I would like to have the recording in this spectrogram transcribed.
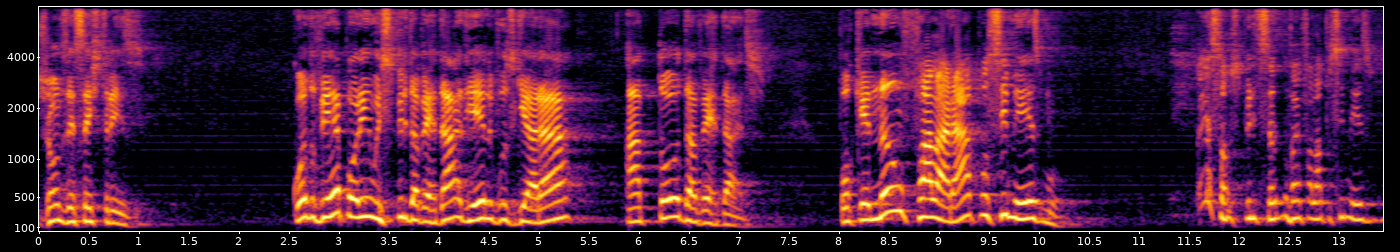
João 16, 13. Quando vier, porém, o Espírito da verdade, ele vos guiará a toda a verdade, porque não falará por si mesmo. Olha só, o Espírito Santo não vai falar por si mesmo.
